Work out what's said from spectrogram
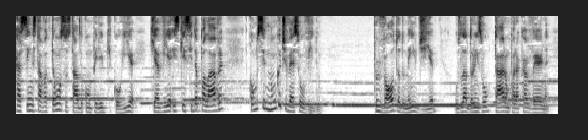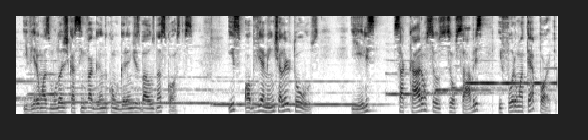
Cassim estava tão assustado com o perigo que corria que havia esquecido a palavra como se nunca tivesse ouvido. Por volta do meio-dia, os ladrões voltaram para a caverna e viram as mulas de Cassim vagando com grandes baús nas costas. Isso obviamente alertou-os, e eles sacaram seus, seus sabres e foram até a porta,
